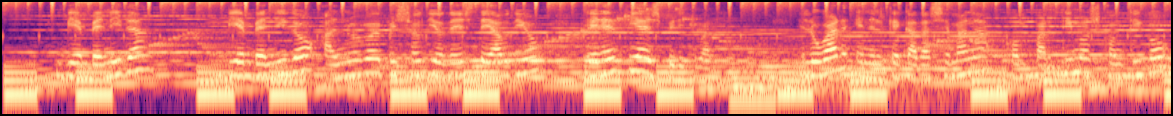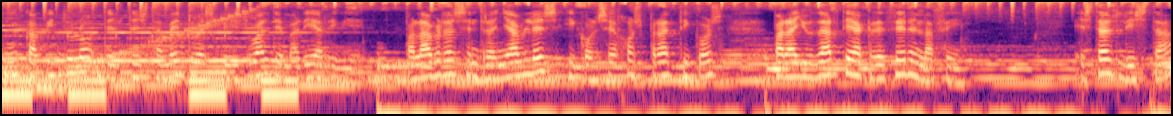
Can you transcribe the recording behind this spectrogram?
Bienvenida, bienvenido al nuevo episodio de este audio Herencia Espiritual, el lugar en el que cada semana compartimos contigo un capítulo del Testamento Espiritual de María Rivier, palabras entrañables y consejos prácticos para ayudarte a crecer en la fe. ¿Estás lista?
